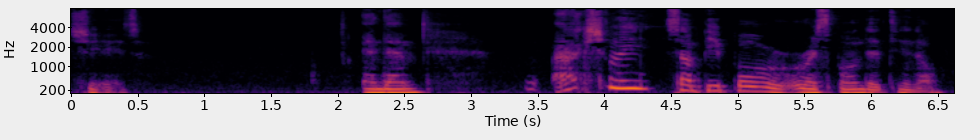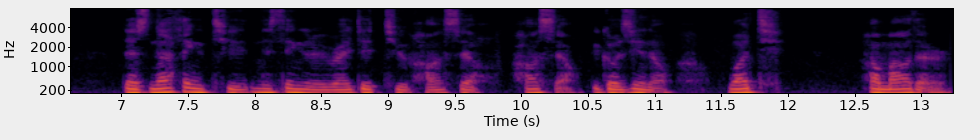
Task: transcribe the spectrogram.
she is. And then actually, some people responded, you know, there's nothing to nothing related to herself herself because you know what her mother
